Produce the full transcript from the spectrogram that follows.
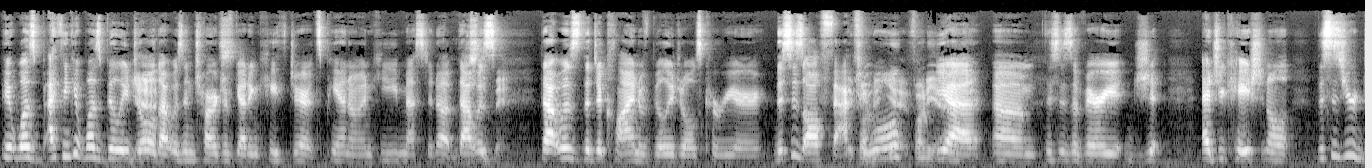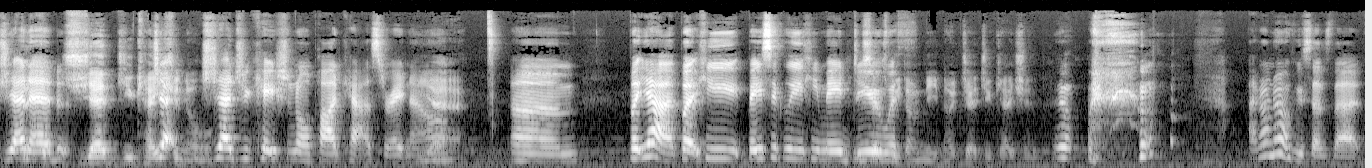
It was. I think it was Billy Joel Yeah. that was in charge of getting Keith Jarrett's piano, and he messed it up. That was that was the decline of Billy Joel's career. This is all If only- factual. yeah, if only yeah. Um, this is a very ge- educational. This is your gen ed, Jeducational. je- educational podcast right now. yeah. Um, but yeah, but he basically he made Who do says with. we don't need no education. I don't know who says that.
